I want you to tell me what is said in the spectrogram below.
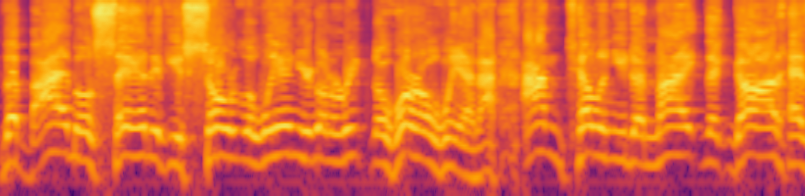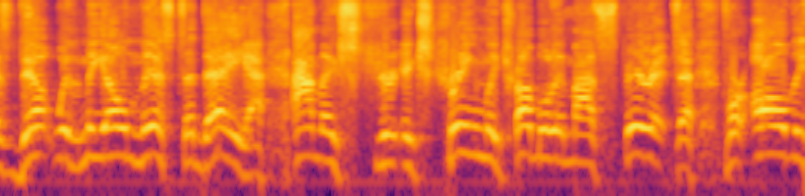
the Bible said if you sow the wind, you're going to reap the whirlwind. I'm telling you tonight that God has dealt with me on this today. I'm ext- extremely troubled in my spirit for all the,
